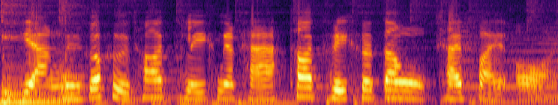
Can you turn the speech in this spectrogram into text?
อีกอย่างหนึ่งก็คือทอดพริกนะคะ ทอดพริกก็ต้องใช้ไฟอ่อน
